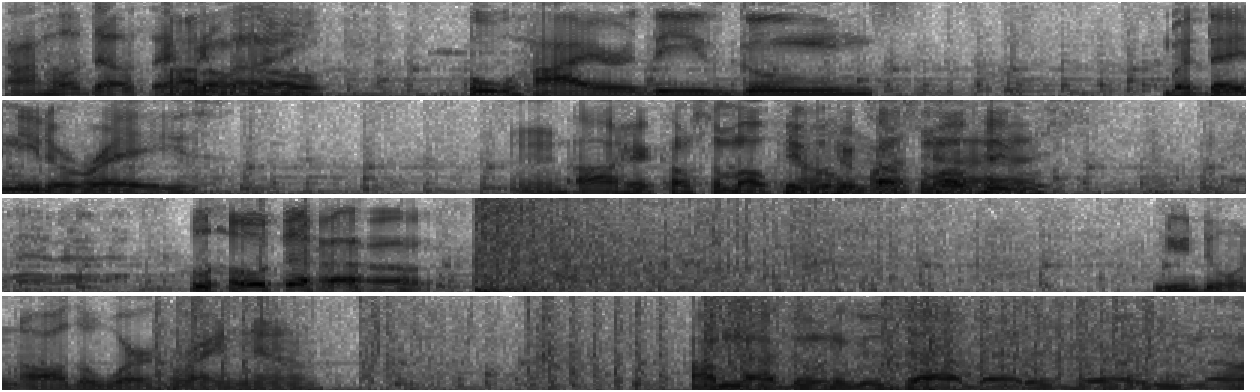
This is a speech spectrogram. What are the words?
I hope that was everybody. I don't know who hired these goons, but they need a raise. Hmm. Oh, here comes some more people. Oh here comes some more people. Slow down. You doing all the work right now. I'm not doing a good job at it, but you know,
